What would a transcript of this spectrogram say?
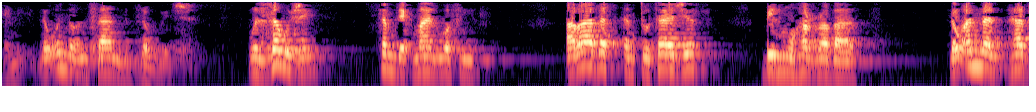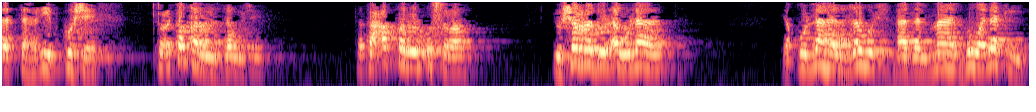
يعني لو أنه إنسان متزوج والزوجة تملك مال وفير أرادت أن تتاجر بالمهربات. لو أن هذا التهريب كشف تعتقل الزوجة تتعطل الأسرة يشرد الأولاد. يقول لها الزوج هذا المال هو لك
